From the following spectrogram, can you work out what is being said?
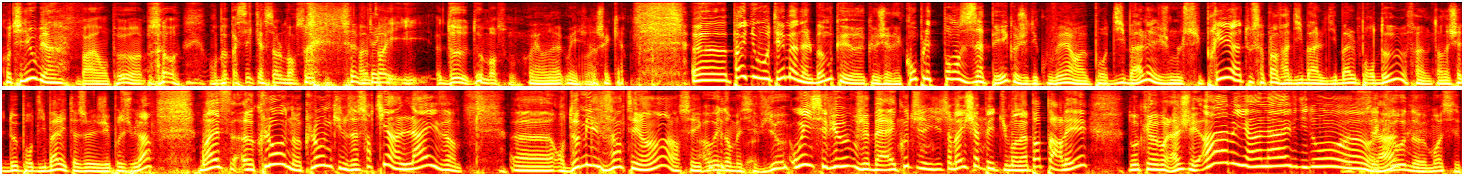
Continue ou bien Bah, on peut, hein, qu'on- on peut passer qu'un seul morceau. Ça En même fait temps, que- il- deux, deux morceaux. Ouais, on a- oui, Ouais. chacun. Euh, pas une nouveauté, mais un album que, que j'avais complètement zappé, que j'ai découvert pour 10 balles, et je me le suis pris, hein, tout simplement. Enfin, 10 balles, 10 balles pour deux. Enfin, t'en achètes deux pour 10 balles et j'ai pris celui-là. Bref, euh, Clone, Clone qui nous a sorti un live euh, en 2021. Alors, c'est Ah oui, non, mais c'est vieux. oui, c'est vieux. J'ai- Bah écoute, ça m'a échappé. Tu m'en as pas parlé. Donc voilà, j'ai. Ah, mais il y a un live, dis donc. tu sais, voilà. Claude, euh, moi, c'est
